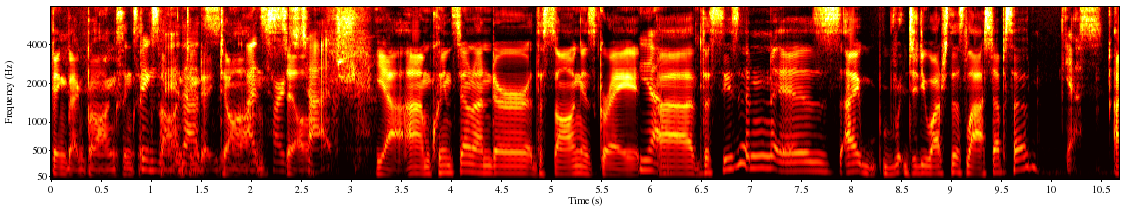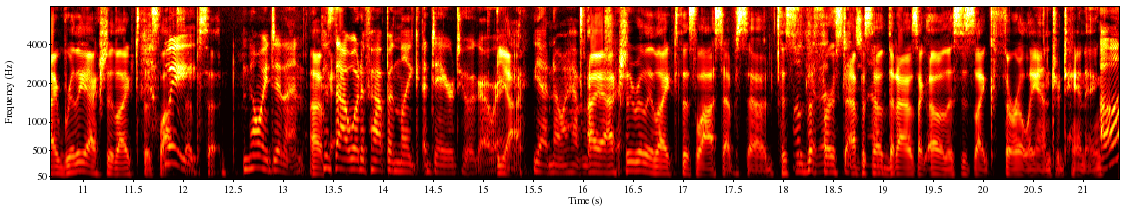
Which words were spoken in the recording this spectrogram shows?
Bing bang bong sings like Bing a song. Bang, Ding that's, ding dong. that's hard Still. to touch. Yeah, um, Queens Down Under. The song is great. Yeah. Uh, the season is. I did you watch this last episode? Yes. I really actually liked this last Wait. episode. No, I didn't. Because Okay. that would have happened like a day or two ago, right? Yeah. Yeah. No, I haven't. I watched it. actually really liked this last episode. This is the first good to know. episode that I was like, oh, this is like thoroughly entertaining. Oh,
